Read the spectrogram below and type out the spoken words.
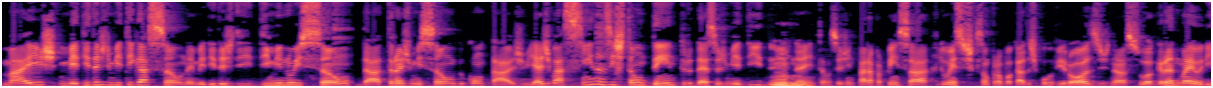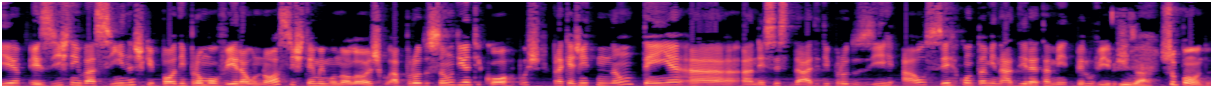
mas medidas de mitigação, né? medidas de diminuição da transmissão do contágio. E as vacinas estão dentro dessas medidas. Uhum. Né? Então, se a gente parar para pensar, doenças que são provocadas por viroses, na sua grande maioria, existem vacinas que podem promover ao nosso sistema imunológico a produção de anticorpos para que a gente não tenha a, a necessidade de produzir ao ser contaminado diretamente pelo vírus. Exato. Supondo,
